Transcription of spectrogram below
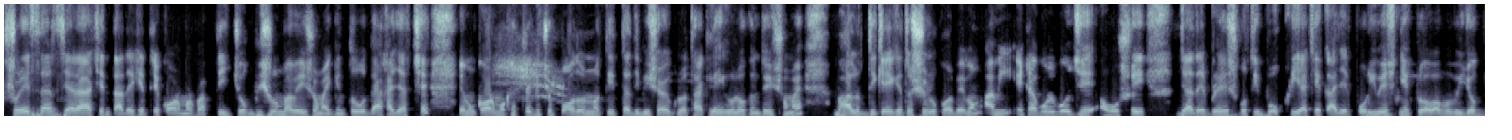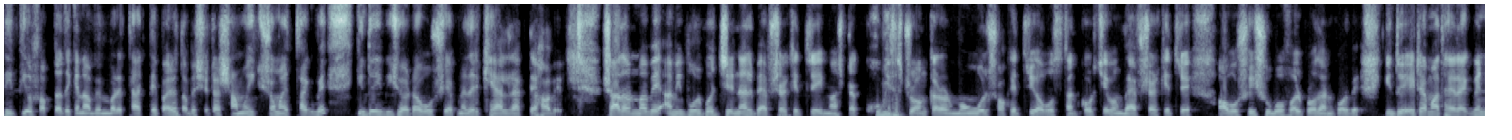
ফ্রেশার্স যারা আছেন, তাদের ক্ষেত্রে কর্মপ্রাপ্তির যোগ ভীষণভাবে এই সময় কিন্তু দেখা যাচ্ছে এবং কর্মক্ষেত্রে কিছু পদোন্নতি ইত্যাদি বিষয়গুলো থাকলে এগুলো কিন্তু এই সময় ভালোর দিকে এগোতে শুরু করবে। এবং আমি এটা বলব যে অবশ্যই যাদের বৃহস্পতি বকরি আছে, কাজের পরিবেশ নিয়ে একটু অভাব অভিযোগ দ্বিতীয় সপ্তাহ থেকে নভেম্বরে থাকতে পারে, তবে সেটা সাময়িক সময় থাকবে, কিন্তু এই বিষয়টা অবশ্যই আপনাদের খেয়াল রাখতে হবে। সাধারণভাবে আমি বলব জেনারেল ব্যবসার ক্ষেত্রে এই মাসটা খুবই স্ট্রং কারণ মঙ্গল সক্ষেত্রে অবস্থান করছে এবং ব্যবসার ক্ষেত্রে অবশ্যই শুভ ফল প্রদান করবে। কিন্তু এটা মাথায় রাখবেন,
